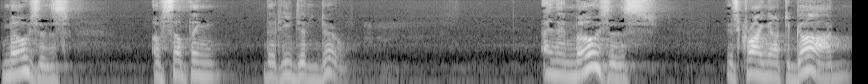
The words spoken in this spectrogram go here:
Moses of something that he didn't do. And then Moses is crying out to God,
